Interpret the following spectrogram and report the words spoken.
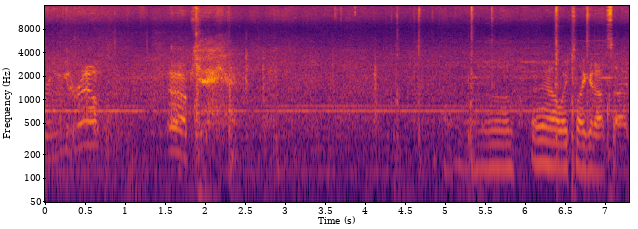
To get around. Okay. Um, I'll wait till I get outside.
